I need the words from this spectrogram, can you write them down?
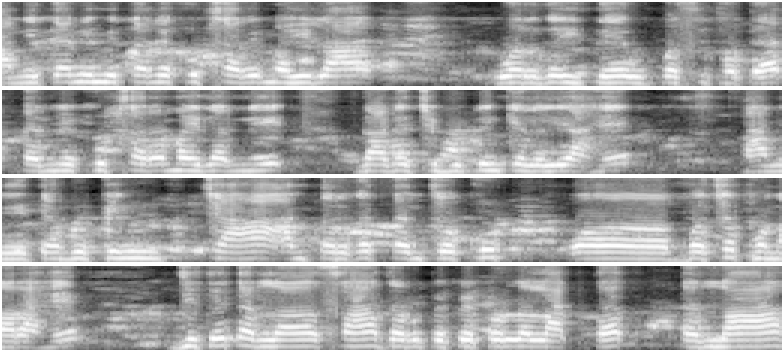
आणि त्या निमित्ताने खूप सारे महिला वर्ग इथे उपस्थित होत्या. त्यांनी खूप साऱ्या महिलांनी गाड्याची बुकिंग केलेली आहे. आणि त्या बुकिंगच्या अंतर्गत त्यांचं खूप बचत होणार आहे. जिथे त्यांना सहा हजार रुपये पेट्रोलला लागतात त्यांना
